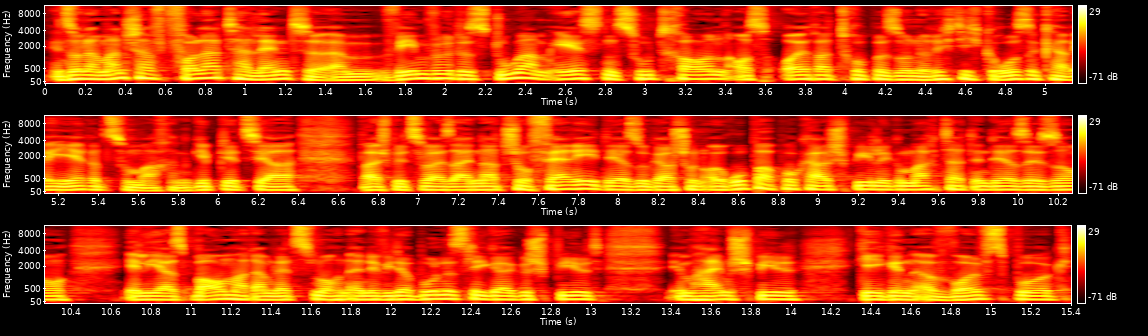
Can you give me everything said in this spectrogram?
In so einer Mannschaft voller Talente, ähm, wem würdest du am ehesten zutrauen, aus eurer Truppe so eine richtig große Karriere zu machen? Gibt jetzt ja beispielsweise einen Nacho Ferri, der sogar schon Europapokalspiele gemacht hat in der Saison. Elias Baum hat am letzten Wochenende wieder Bundesliga gespielt im Heimspiel gegen äh, Wolfsburg.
